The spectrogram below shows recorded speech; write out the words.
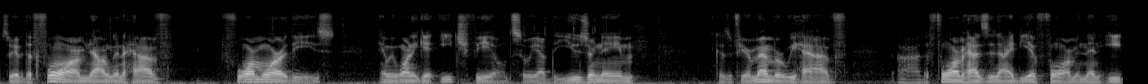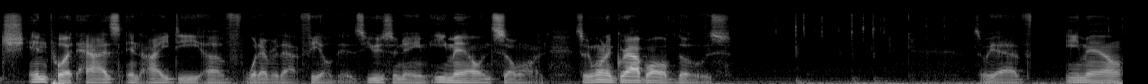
So we have the form, now I'm going to have four more of these and we want to get each field. So we have the username, because if you remember we have uh, the form has an ID of form, and then each input has an ID of whatever that field is username, email, and so on. So we want to grab all of those. So we have email.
